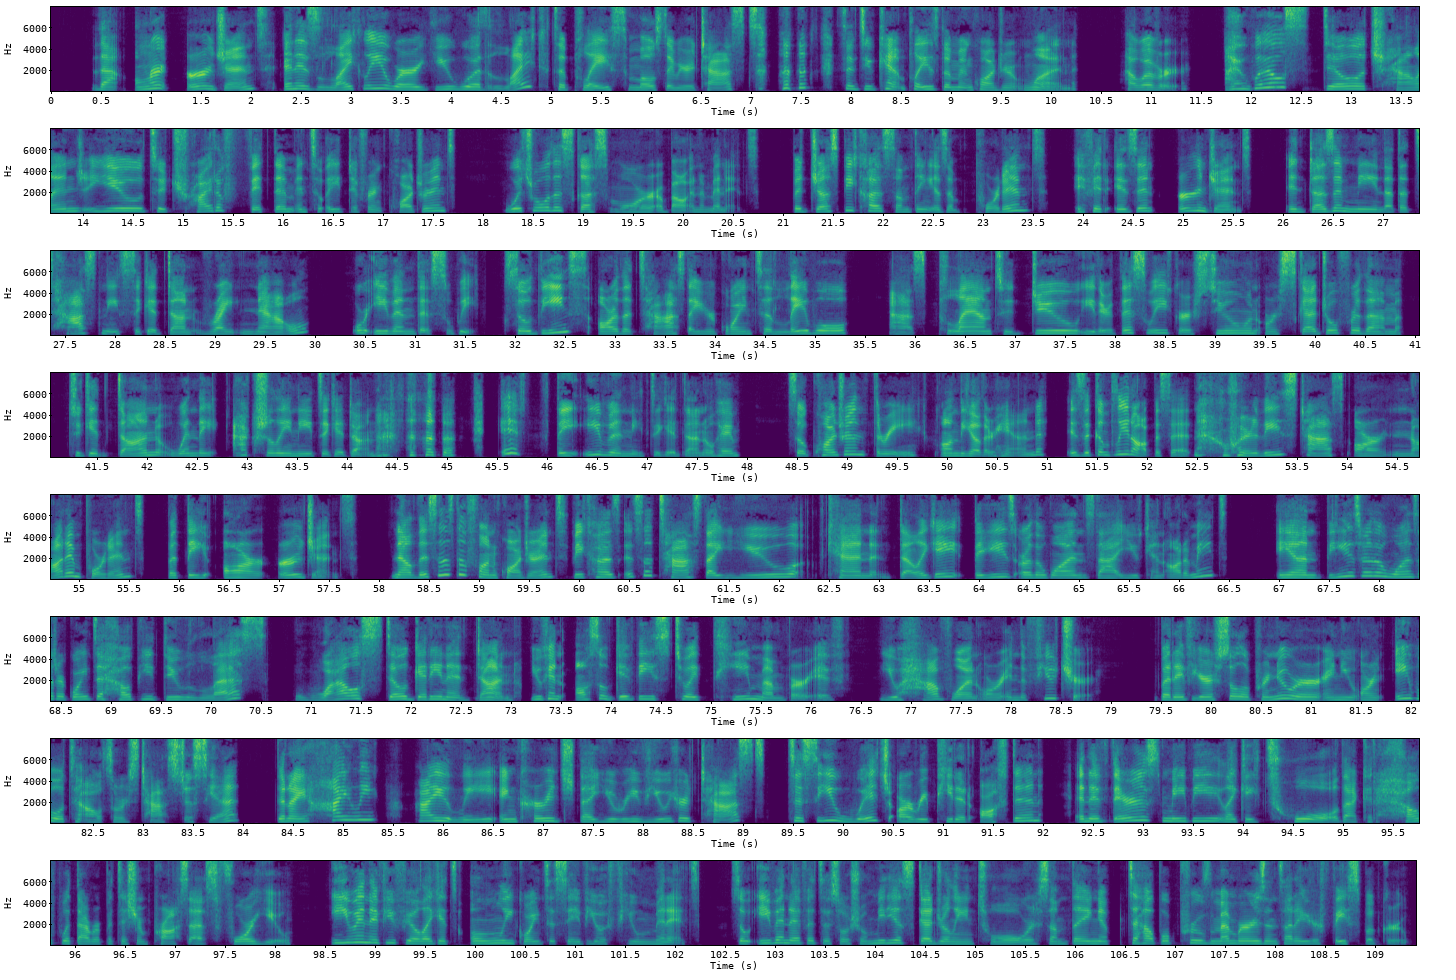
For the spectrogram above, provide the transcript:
that aren't urgent and is likely where you would like to place most of your tasks since you can't place them in quadrant one. However, I will still challenge you to try to fit them into a different quadrant, which we'll discuss more about in a minute. But just because something is important, if it isn't urgent, it doesn't mean that the task needs to get done right now or even this week. So these are the tasks that you're going to label as planned to do either this week or soon or schedule for them to get done when they actually need to get done. if they even need to get done, okay? So, quadrant three, on the other hand, is the complete opposite, where these tasks are not important, but they are urgent. Now, this is the fun quadrant because it's a task that you can delegate. These are the ones that you can automate. And these are the ones that are going to help you do less while still getting it done. You can also give these to a team member if you have one or in the future. But if you're a solopreneur and you aren't able to outsource tasks just yet, then I highly, highly encourage that you review your tasks to see which are repeated often. And if there's maybe like a tool that could help with that repetition process for you, even if you feel like it's only going to save you a few minutes. So, even if it's a social media scheduling tool or something to help approve members inside of your Facebook group,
